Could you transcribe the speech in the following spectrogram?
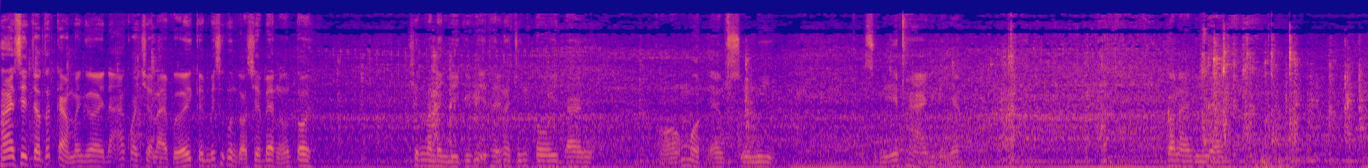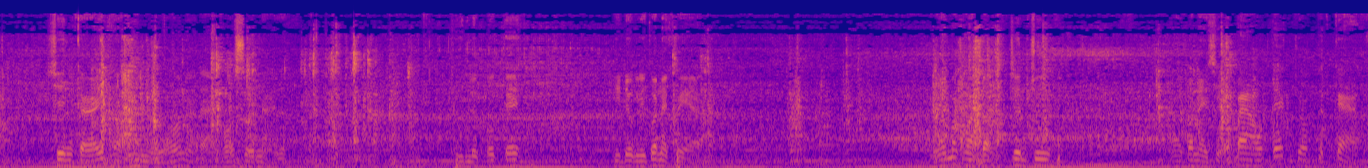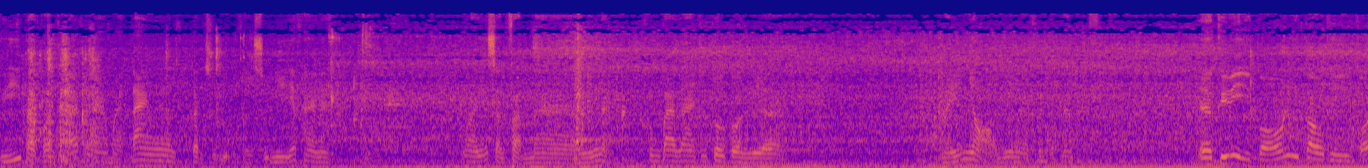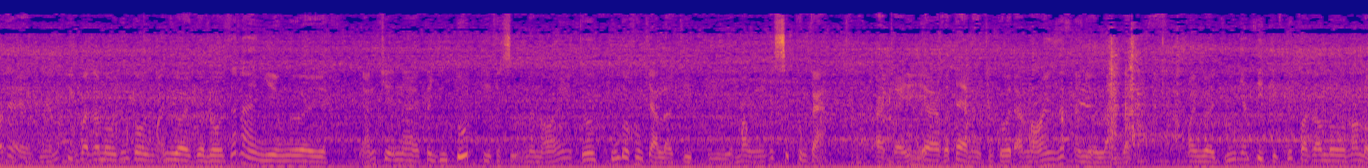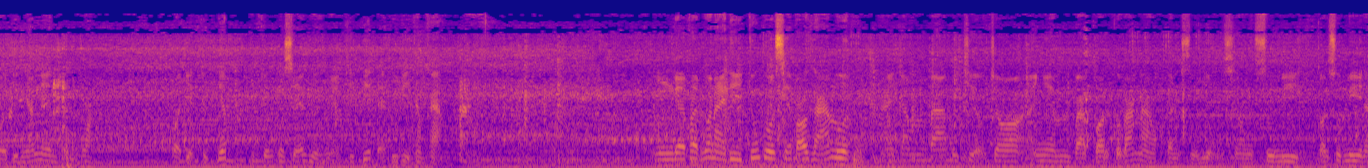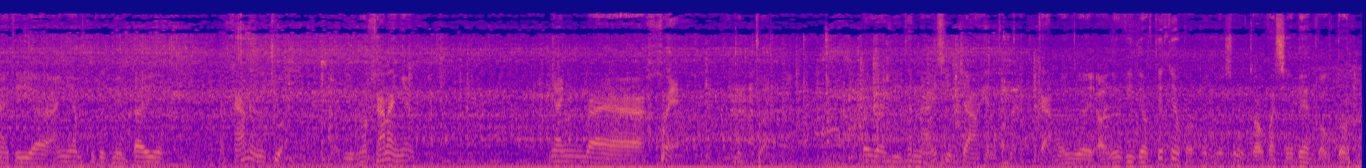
Hi, xin chào tất cả mọi người đã quay trở lại với kênh máy sức quần cỏ xe ben của chúng tôi. Trên màn hình thì quý vị thấy là chúng tôi đang có một em Sumi Sumi F2 quý vị nhé. Con này thì ờ, trên cái phần của nó là đã có sơn lại rồi. Thì lực ok. Thì được thì con này khỏe. Máy móc hoạt động trơn tru con này sẽ bao test cho tất cả quý bà con bác nào mà đang cần sử dụng thằng Sumi F2 này. Ngoài những sản phẩm mà như này, không ba la chúng tôi còn ờ, máy nhỏ như là không một năm ờ, quý vị có nhu cầu thì có thể nhắn tin qua Zalo chúng tôi. Mọi người vừa rồi rất là nhiều người nhắn trên ờ, kênh YouTube thì thật sự mà nói tôi, chúng tôi không trả lời kịp thì mong hết sức thông cảm. Và cái vấn đề này chúng tôi đã nói rất là nhiều lần rồi mọi người cứ nhắn tin trực tiếp qua Zalo, nó nổi tin nhắn lên. Hoặc gọi điện trực tiếp, thì chúng tôi sẽ gửi những chi tiết để quý vị tham khảo. Ừ, Về phần con này thì chúng tôi sẽ báo giá luôn 230 triệu cho anh em bà con cô bác nào cần sử dụng dòng Sumi. Con Sumi này thì à, anh em khu vực miền Tây khá là ưa chuộng, bởi vì nó khá là nhanh. Nhanh và khỏe. Chuẩn bây giờ thì thân ái xin chào, hẹn gặp lại tất cả mọi người ở những video tiếp theo của kênh số cầu và xe ben của tôi.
